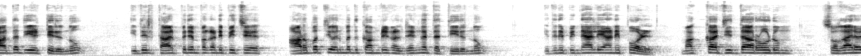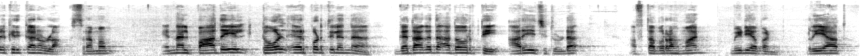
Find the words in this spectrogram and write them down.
പദ്ധതിയിട്ടിരുന്നു ഇതിൽ താൽപര്യം പ്രകടിപ്പിച്ച് അറുപത്തിയൊൻപത് കമ്പനികൾ രംഗത്തെത്തിയിരുന്നു. ഇതിന് പിന്നാലെയാണിപ്പോൾ മക്ക ജിദ്ദ റോഡും സ്വകാര്യവൽക്കരിക്കാനുള്ള ശ്രമം. എന്നാൽ പാതയിൽ ടോൾ ഏർപ്പെടുത്തില്ലെന്ന് ഗതാഗത അതോറിറ്റി അറിയിച്ചിട്ടുണ്ട്. Aftabur Rahman Media One Riyadh.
